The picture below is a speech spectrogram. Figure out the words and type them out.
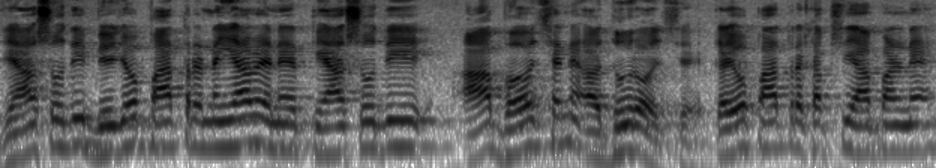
જ્યાં સુધી બીજો પાત્ર નહીં આવે ને, ત્યાં સુધી આ ભવ છે ને, અધૂરો છે. કયો પાત્ર ખપશે આપણને?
